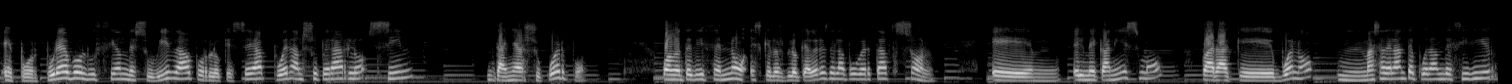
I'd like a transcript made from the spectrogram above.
eh, por pura evolución de su vida, por lo que sea, puedan superarlo sin dañar su cuerpo. Cuando te dicen, no, es que los bloqueadores de la pubertad son em, el mecanismo para que, bueno, más adelante puedan decidir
